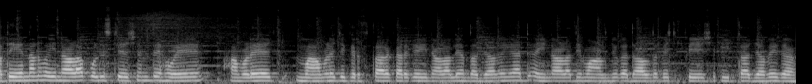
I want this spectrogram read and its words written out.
ਅਤੇ ਇਹਨਾਂ ਨੂੰ ਇਨਾਲਾ ਪੁਲਿਸ ਸਟੇਸ਼ਨ ਤੇ ਹੋਏ ਹਮਲੇ ਮਾਮਲੇ 'ਚ ਗ੍ਰਿਫਤਾਰ ਕਰਕੇ ਇਨਾਲਾ ਲਿਆਂਦਾ ਜਾਵੇਗਾ ਤੇ ਇਨਾਲਾ ਦੀ ਮਾਣਯੋਗ ਅਦਾਲਤ ਵਿੱਚ ਪੇਸ਼ ਕੀਤਾ ਜਾਵੇਗਾ।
